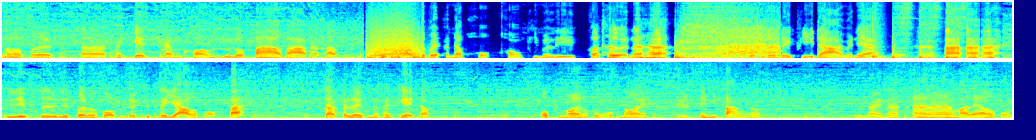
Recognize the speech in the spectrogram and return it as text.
เรามาเปิดอ่แพ็กเกจแชมป์ของยูโรป้าบ้างนะครับถึงแม้จะเป็นอันดับ 6 ของพรีเมียร์ลีกก็เถอะนะฮะ จะโดนเด็กผีด่าไหมเนี่ย อะอะอะรีบรีบเปิดครับผม เดี๋ยวคลิปจะยาวครับผมไปจัดไปเลยหนึ่งแพ็กเกจครับงบน้อยครับผมงบน้อย ไม่มีตังค์ครับอยู่ไหนนะ อ่า มาแล้วครับผม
